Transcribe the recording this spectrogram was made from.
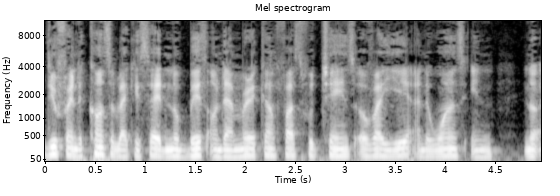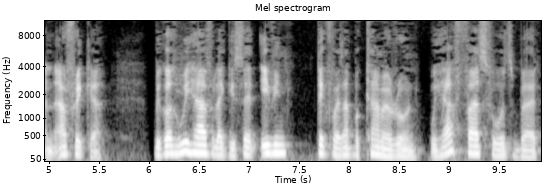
different. The concept, like you said, you know, based on the American fast food chains over here and the ones in, you know, in Africa. Because we have, like you said, even take, for example, Cameroon. We have fast foods, but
